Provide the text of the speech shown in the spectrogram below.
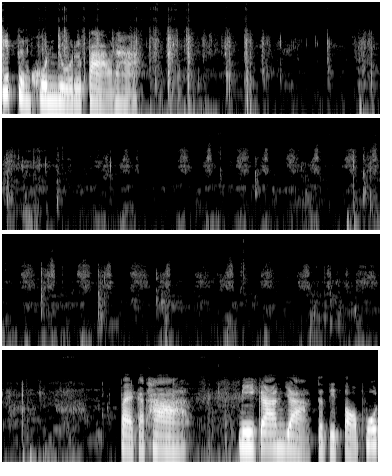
คิดถึงคุณอยู่หรือเปล่านะคะ แปดกทา มีการอยากจะติดต่อพูด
